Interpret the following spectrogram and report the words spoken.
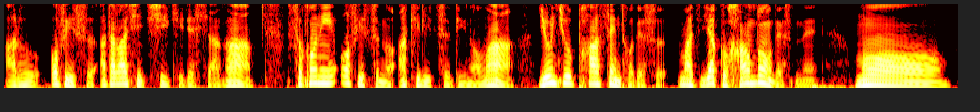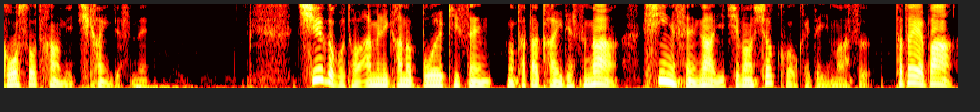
あるオフィス、新しい地域でしたが、そこにオフィスの空き率っていうのは40%です。まあ、約半分ですね。もう、ゴーストタウンに近いんですね。中国とアメリカの貿易戦の戦いですが、深センが一番ショックを受けています。例えば、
